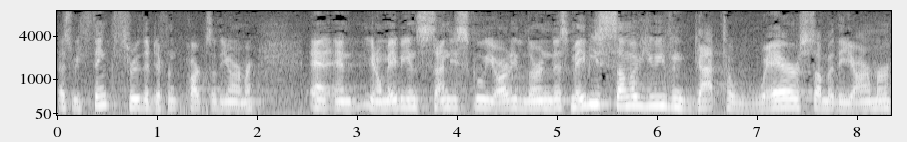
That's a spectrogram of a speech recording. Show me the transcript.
as we think through the different parts of the armor. And, and, you know, maybe in Sunday school you already learned this. Maybe some of you even got to wear some of the armor.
